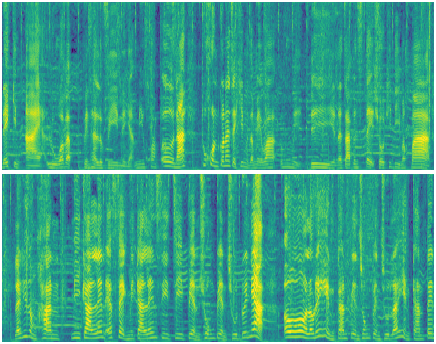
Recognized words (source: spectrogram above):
ได้กลิ่นอายอะรู้ว่าแบบเป็นฮาโลวีนอย่างเงี้ยมีความเออนะ ทุกคนก็น่าจะคิดเหมือนจะเมย์ว่าเอ้ยดีนะจ๊ะเป็นสเตจโชว์ที่ดีมากๆ และที่สำคัญมีการเล่นเอฟเฟกต์มีการเล่น CG เปลี่ยนชงเปลี่ยนชุดด้วยเนี่ย โอ้เราได้เห็นการเปลี่ยนชงเปลี่ยนชุดและเห็นการเต้น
